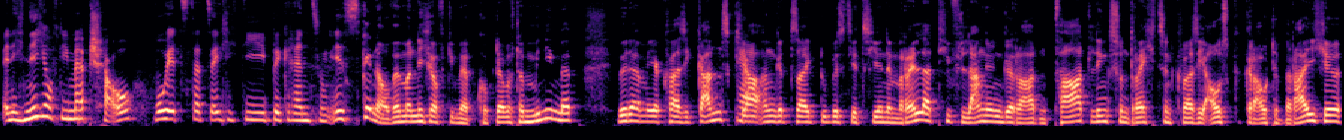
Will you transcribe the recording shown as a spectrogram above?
wenn ich nicht auf die Map schaue, wo jetzt tatsächlich die Begrenzung ist. Genau, wenn man nicht auf die Map guckt. Aber auf der Minimap wird er mir quasi ganz klar ja. angezeigt, du bist jetzt hier in einem relativ langen geraden Pfad. Links und rechts sind quasi ausgegraute Bereiche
